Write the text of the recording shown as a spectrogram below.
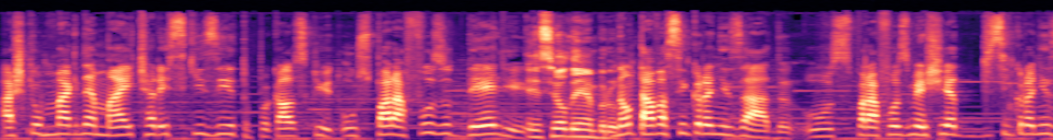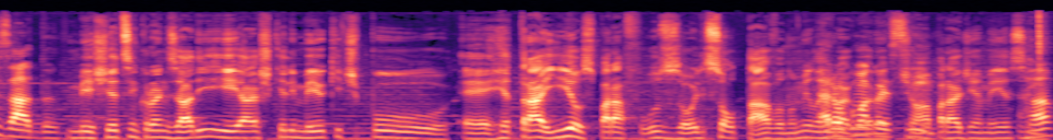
acho que o Magnemite era esquisito, por causa que os parafusos dele Esse eu lembro. não tava sincronizado. Os parafusos mexiam desincronizado. Mexia desincronizado e, e acho que ele meio que, tipo, é, retraía os parafusos ou ele soltava, não me lembro Era alguma agora. coisa Tinha assim. uma paradinha meio assim. Aham.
